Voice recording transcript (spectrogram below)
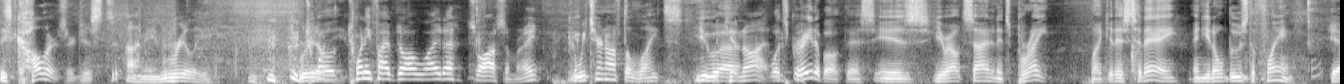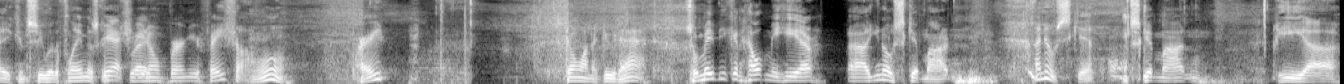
These colors are just, I mean, really. Really? Twenty-five dollar lighter. It's awesome, right? Can we turn off the lights? You We uh, cannot. What's great about this is you're outside and it's bright like it is today, and you don't lose the flame. Yeah, you can see where the flame is. 'cause Yeah, it's so you don't burn your face off. Mm. Right? Don't want to do that. So maybe you can help me here. Uh, you know Skip Martin. I know Skip. Skip Martin. He uh,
